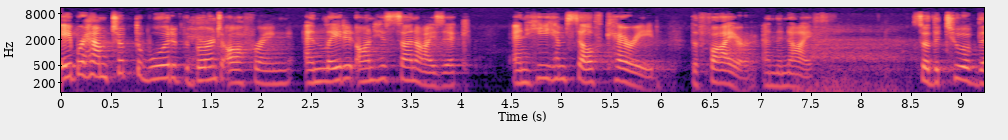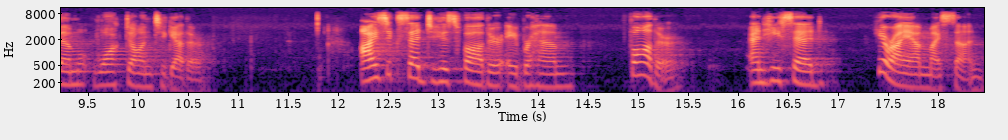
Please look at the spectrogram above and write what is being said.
Abraham took the wood of the burnt offering and laid it on his son Isaac, and he himself carried the fire and the knife. So the two of them walked on together. Isaac said to his father Abraham, Father. And he said, Here I am, my son.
